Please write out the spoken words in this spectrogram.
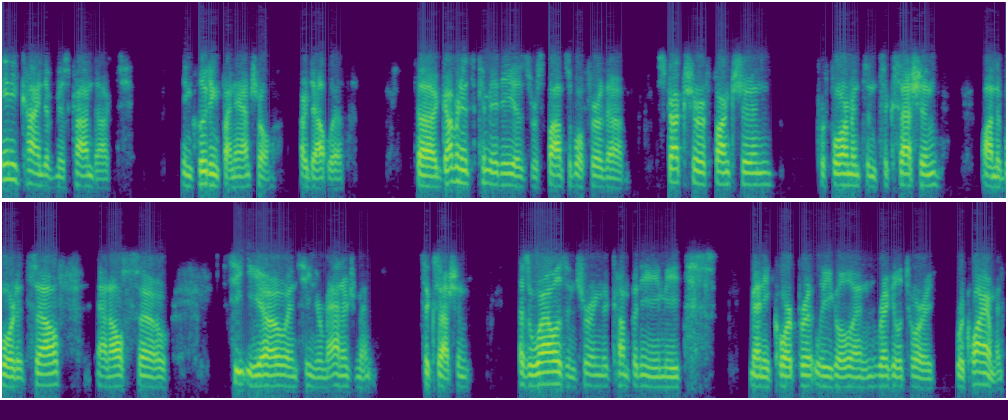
any kind of misconduct, including financial, are dealt with. The governance committee is responsible for the structure, function, performance, and succession on the board itself, and also CEO and senior management succession, as well as ensuring the company meets many corporate, legal, and regulatory requirements.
